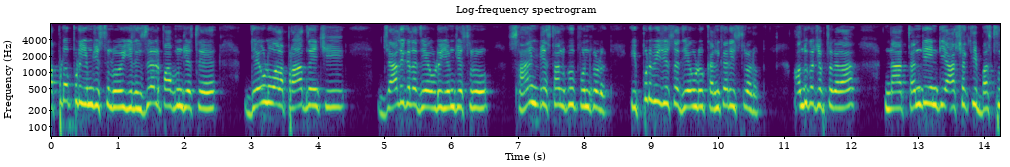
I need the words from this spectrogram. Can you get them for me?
అప్పుడప్పుడు ఏం చేస్తున్నారు వీళ్ళు ఇజ్రాయల్ పాపం చేస్తే దేవుడు వాళ్ళ ప్రార్థించి జాలిగల దేవుడు ఏం చేస్తున్నాడు? సాయం చేస్తాను పూనుకోడు ఇప్పుడు వీ చూస్తే దేవుడు కనికరిస్తున్నాడు. అందుకో చెప్తా కదా నా తండ్రి ఇంటి ఆసక్తి బస్తు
